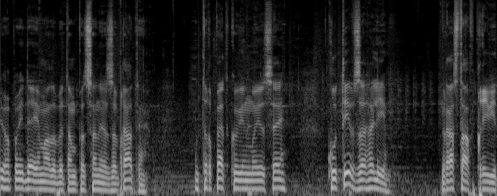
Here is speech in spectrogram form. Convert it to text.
Його, по ідеї, мали би там пацани забрати. Торпедку він мою цей. Кути взагалі. Растав, привіт.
